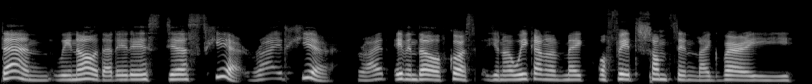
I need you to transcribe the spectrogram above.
then we know that it is just here, right here, right? Even though, of course, you know, we cannot make of it something like very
